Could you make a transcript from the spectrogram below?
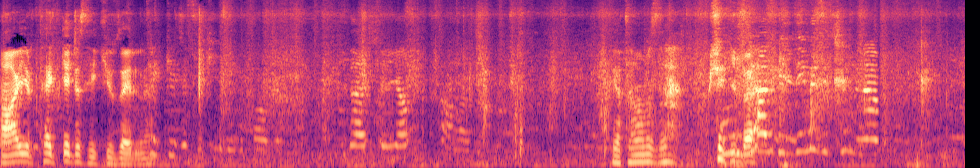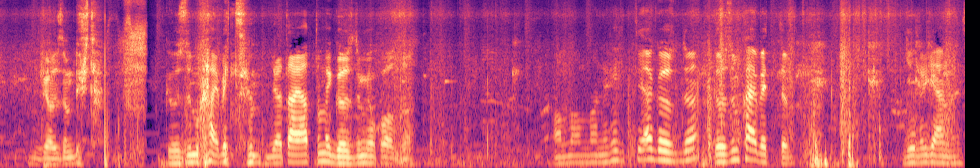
Hayır tek gecesi 250. Tek gece 850 pardon. Bir daha şey yaptık tamam. Yatağımızda bu şekilde. Bildiğimiz için ne Gözlüğüm düştü. Gözlüğümü kaybettim. Yatağa yattım ve gözlüğüm yok oldu. Allah Allah nereye gitti ya gözlüğüm? Gözlüğümü kaybettim. Gelir gelmez.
